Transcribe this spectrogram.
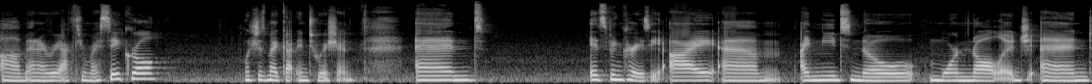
um, and I react through my sacral which is my gut intuition. And it's been crazy. I am I need to know more knowledge and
